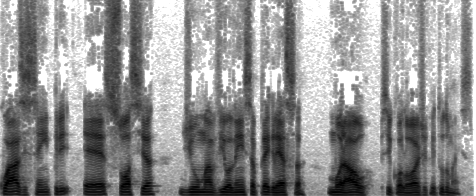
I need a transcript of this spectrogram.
quase sempre é sócia de uma violência pregressa moral, psicológica e tudo mais.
